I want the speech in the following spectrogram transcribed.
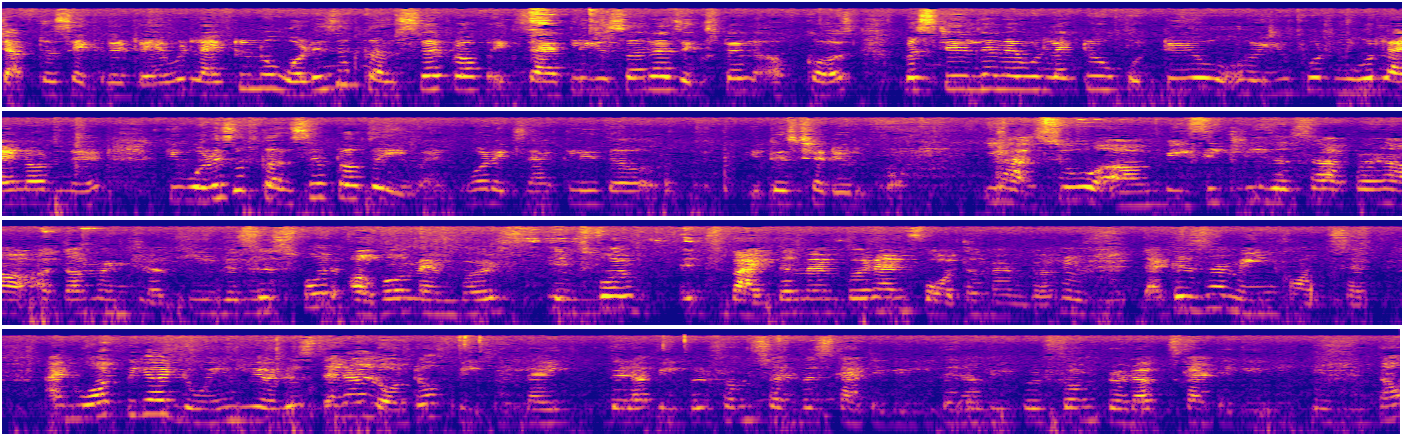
chapter secretary I would like to know what is the concept of exactly sir has explain of course but still then I would like to put you you put more line of net की what is the concept of the event what exactly the it is scheduled for या सो बेसिकली जसं आपण uh, आता म्हटलं की this is for our members it's for it's by the member and for the member Mhm. That is the main concept And what we are doing here is there are a lot of people, like there are people from service category, there are people from products category. Mhm. Now,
